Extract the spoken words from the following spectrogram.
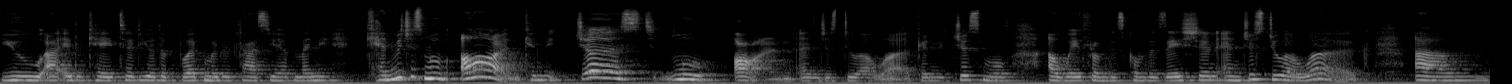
you are educated, you're the black middle class, you have money. Can we just move on? Can we just move on and just do our work? Can we just move away from this conversation and just do our work? Um,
